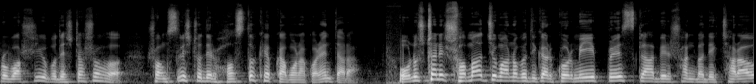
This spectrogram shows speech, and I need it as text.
প্রবাসী উপদেষ্টা সহ সংশ্লিষ্টদের হস্তক্ষেপ কামনা করেন তারা। অনুষ্ঠানে সমাজ ও মানবাধিকার কর্মী, প্রেস ক্লাবের সাংবাদিক ছাড়াও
